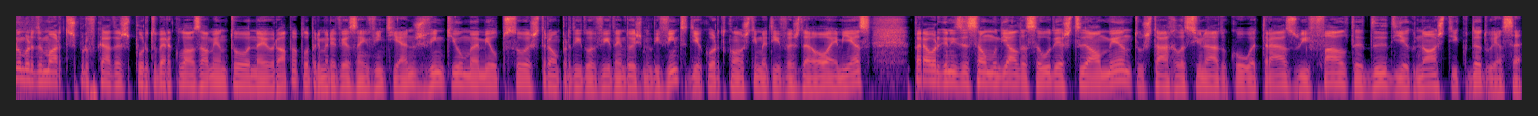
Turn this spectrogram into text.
número de mortes provocadas por tuberculose aumentou na Europa pela primeira vez em 20 anos. 21 mil pessoas terão perdido a vida em 2020, de acordo com estimativas da OMS. Para a Organização Mundial da Saúde, este aumento está relacionado com o atraso e falta de diagnóstico da doença.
